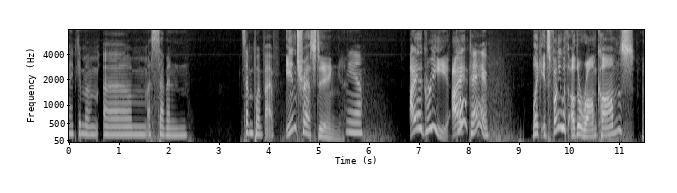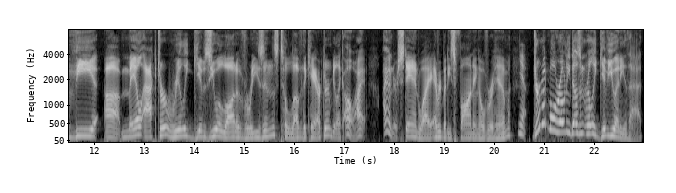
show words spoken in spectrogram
I'd give him um a seven. Seven point five. Interesting. Yeah. I agree. I okay. like it's funny with other rom-coms the uh, male actor really gives you a lot of reasons to love the character and be like oh i i understand why everybody's fawning over him Yeah. dermot mulroney doesn't really give you any of that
